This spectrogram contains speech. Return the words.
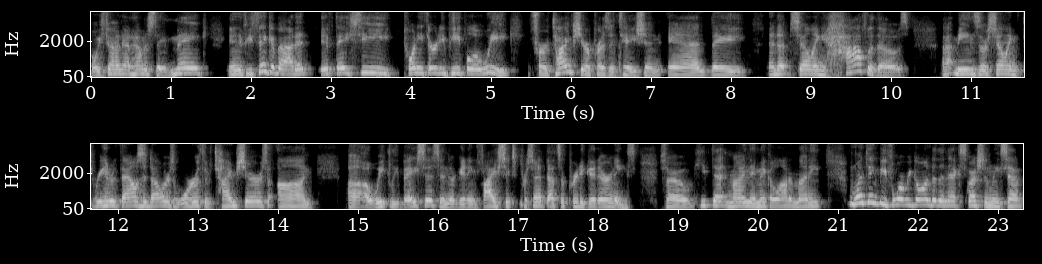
And we found out how much they make. And if you think about it, if they see 20, 30 people a week for a timeshare presentation and they end up selling half of those, that means they're selling $300,000 worth of timeshares on uh, a weekly basis and they're getting five, 6%. That's a pretty good earnings. So keep that in mind. They make a lot of money. One thing before we go on to the next question, Lisa,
